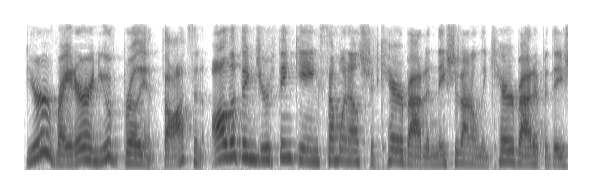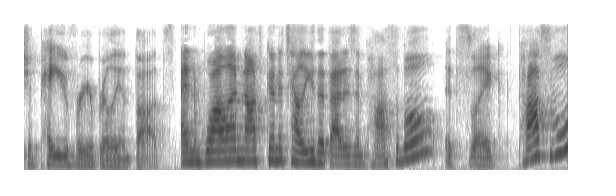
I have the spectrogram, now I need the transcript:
you're a writer and you have brilliant thoughts and all the things you're thinking someone else should care about and they should not only care about it but they should pay you for your brilliant thoughts and while i'm not going to tell you that that is impossible it's like possible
